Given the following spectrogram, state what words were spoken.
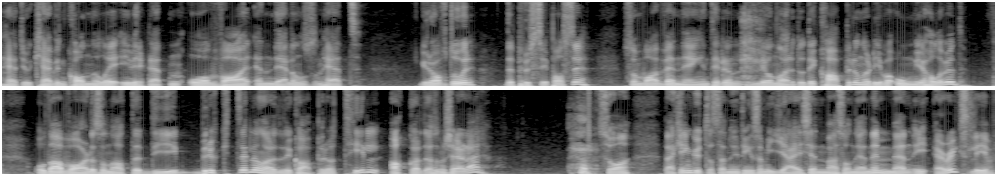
heter jo Kevin Connolly i virkeligheten, og var en del av noe som het, grovt ord, The Pussy Posse. Som var vennegjengen til Leonardo DiCaprio når de var unge i Hollywood. Og da var det sånn at de brukte Leonardo DiCaprio til akkurat det som skjer der. Så det er ikke en guttastemning-ting som jeg kjenner meg sånn igjen i, men i Erics liv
